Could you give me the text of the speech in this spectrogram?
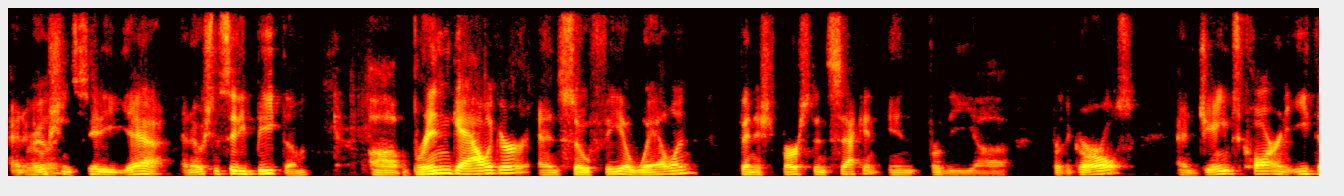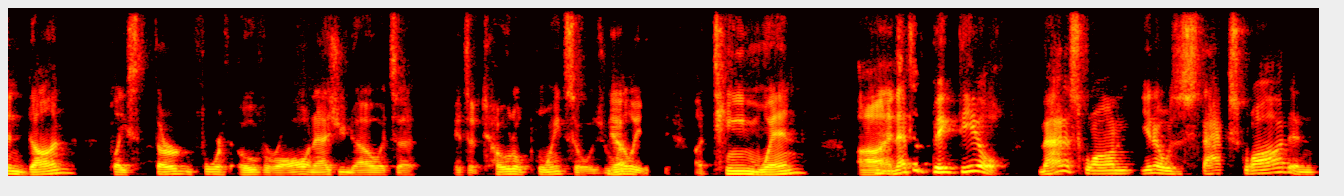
And Really? Ocean City, yeah, and Ocean City beat them. Uh, Bryn Gallagher and Sophia Whalen finished first and second in for the uh, for the girls, and James Carr and Ethan Dunn placed third and fourth overall. And as you know, it's a it's a total point, so it was Yep. really a team win, uh, and that's a big deal. Manasquan, you know, was a stacked squad, and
